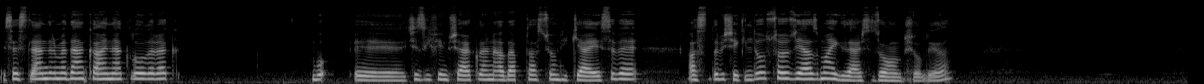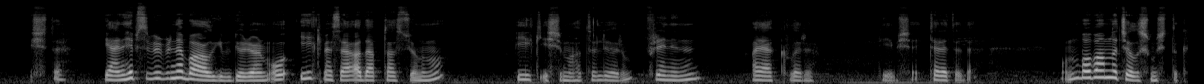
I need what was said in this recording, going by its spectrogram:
E, Seslendirmeden kaynaklı olarak bu e, çizgi film şarkılarının adaptasyon hikayesi ve aslında bir şekilde o söz yazma egzersizi olmuş oluyor. İşte yani hepsi birbirine bağlı gibi görüyorum. O ilk mesela adaptasyonumu, ilk işimi hatırlıyorum. Freni'nin ayakları diye bir şey TRT'de. Onu babamla çalışmıştık.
